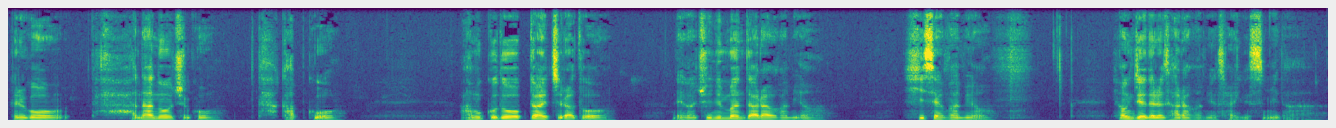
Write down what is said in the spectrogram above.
그리고 다 나눠주고 다 갚고 아무것도 없다 할지라도 내가 주님만 따라가며 희생하며 형제들을 사랑하며 살겠습니다.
